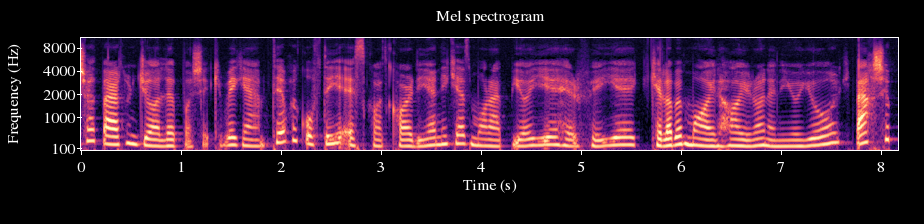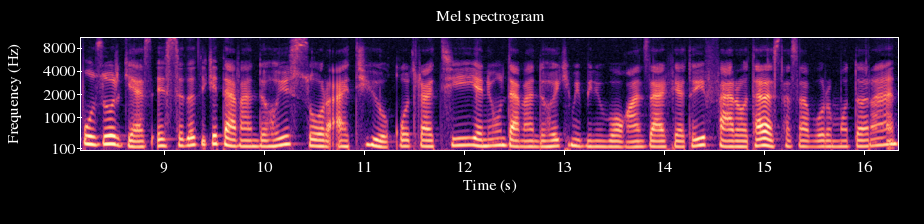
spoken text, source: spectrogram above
شاید براتون جالب باشه که بگم طبق گفته اسکات کاردیان یکی از مربیای حرفه‌ای club Mile High Run نیویورک بخش بزرگی از استعدادی که دونده های سرعتی و قدرتی یعنی اون دونده هایی که می‌بینیم واقعا ظرفیت های فراتر از تصور ما دارن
